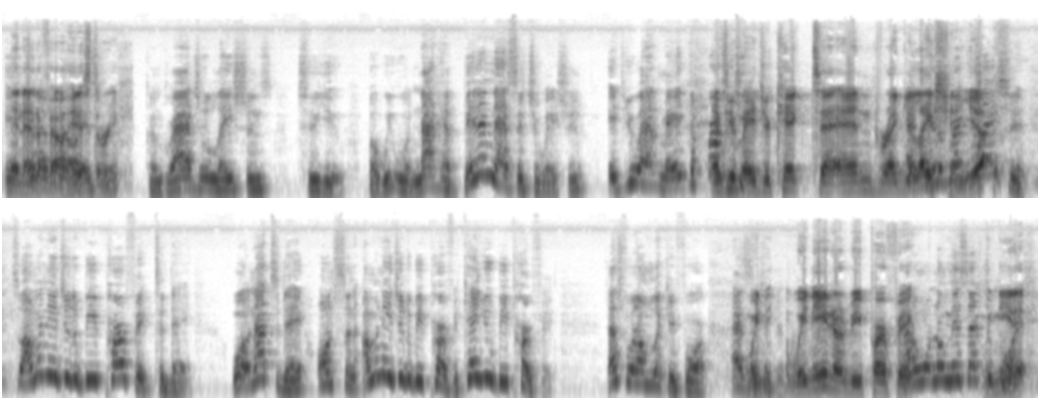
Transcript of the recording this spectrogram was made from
in, in NFL, NFL history. history. Congratulations to you. But we would not have been in that situation if you had made the first If you kick. made your kick to end regulation. End regulation. Yep. So I'm gonna need you to be perfect today. Well, not today, on Sunday. I'm gonna need you to be perfect. Can you be perfect? That's what I'm looking for as we, a kicker. We need him to be perfect. I don't want no missed extra we points. It.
